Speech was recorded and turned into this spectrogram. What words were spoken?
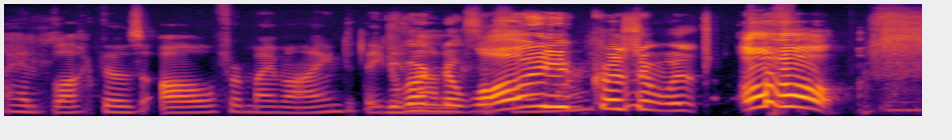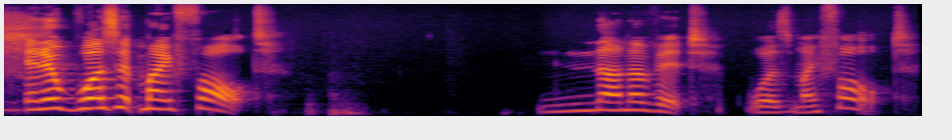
I had blocked those all from my mind. They You want to know why? Because it was awful. And it wasn't my fault. None of it was my fault.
